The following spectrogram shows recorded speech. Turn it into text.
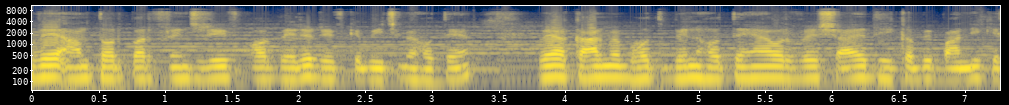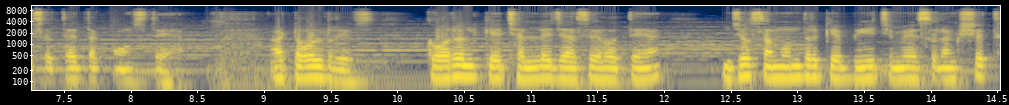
वे आमतौर पर फ्रिंज रीफ और बेरियर रीफ के बीच में होते हैं। वे आकार में बहुत भिन्न होते हैं और वे शायद ही कभी पानी की सतह तक पहुँचते हैं। अटोल रीफ्स कोरल के छल्ले जैसे होते हैं, जो समुद्र के बीच में सुरक्षित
